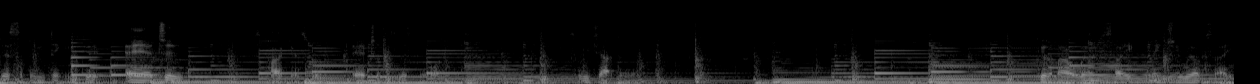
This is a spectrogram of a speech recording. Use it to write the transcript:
there's something you think you could add to this podcast or add to the listening audience. So reach out to me. Go to my website, Linktree website,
